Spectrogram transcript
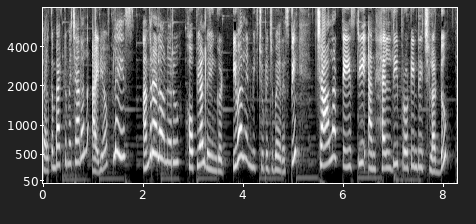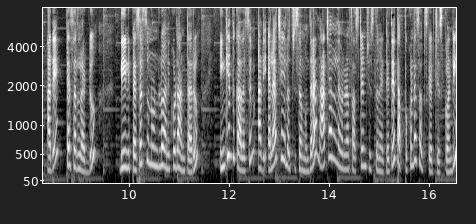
Welcome back to my channel idea of place. అందరూ ఎలా ఉన్నారు? Hope you all doing good. ఇవాళ నేను మీకు చూపించబోయే రెసిపీ చాలా tasty and healthy protein rich laddu అదే పెసర లడ్డు. దీన్ని పెసర సునుండ్లు అని కూడా అంటారు. ఇంకెందుకు ఆలస్యం? అది ఎలా చేయాలో చూసే ముందర నా ఛానల్ ఎవరైనా ఫస్ట్ టైం చూస్తున్నట్టయితే తప్పకుండా సబ్స్క్రైబ్ చేసుకోండి.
